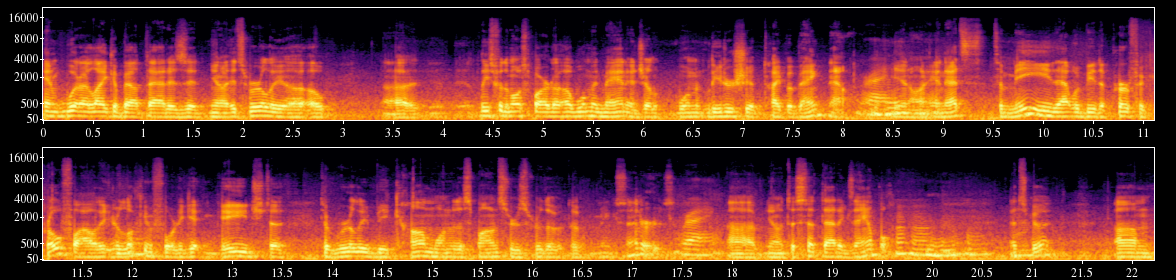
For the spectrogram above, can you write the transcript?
and what I like about that is that you know it's really a, a uh, at least for the most part, a, a woman managed, a woman leadership type of bank now. Right. You know, and that's to me that would be the perfect profile that you're looking for to get engaged to to really become one of the sponsors for the the Mink centers. Right. Uh, you know, to set that example. Mm-hmm. That's good. Um,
